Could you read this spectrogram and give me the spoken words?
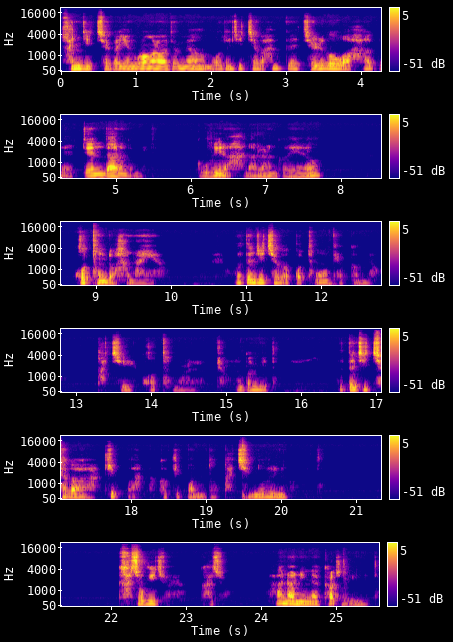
한 지체가 영광을 얻으면 모든 지체가 함께 즐거워하게 된다는 겁니다. 우리는 하나라는 거예요. 고통도 하나예요. 어떤 지체가 고통을 겪으며 같이 고통을 겪는 겁니다. 어떤 지체가 기뻐하며 그 기쁨도 같이 누리는 겁니다. 가족이죠. 가족. 하나님의 가족입니다.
